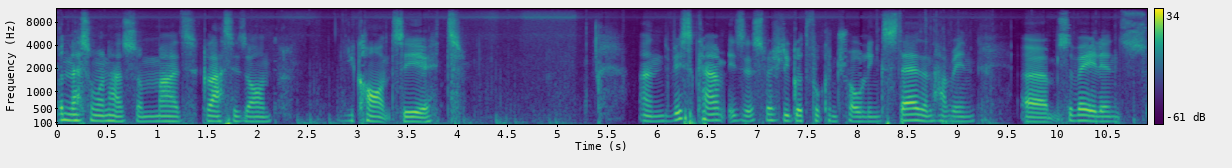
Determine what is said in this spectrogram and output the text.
unless someone has some mad glasses on you can't see it. And this cam is especially good for controlling stairs and having um, surveillance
